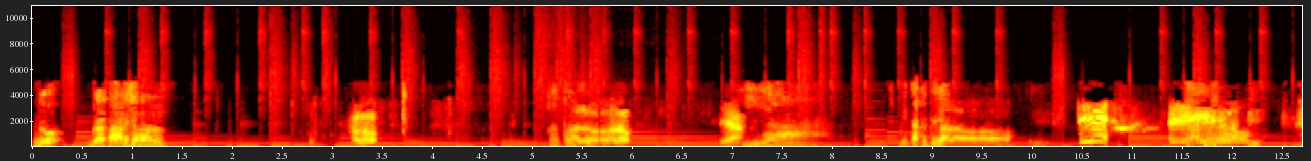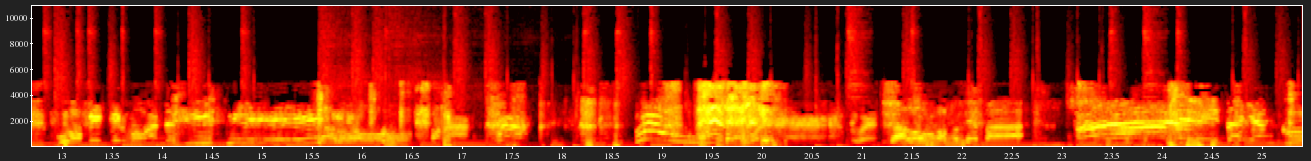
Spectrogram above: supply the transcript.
Lu berapa hari sana Nun? Halo, Gak halo, tuh. halo. Ya. Iya. Kita gitu ya? Halo. Halo. Gua pikir mau ada Diki. Halo. Shalom Pak Pendeta. Hai sayangku.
